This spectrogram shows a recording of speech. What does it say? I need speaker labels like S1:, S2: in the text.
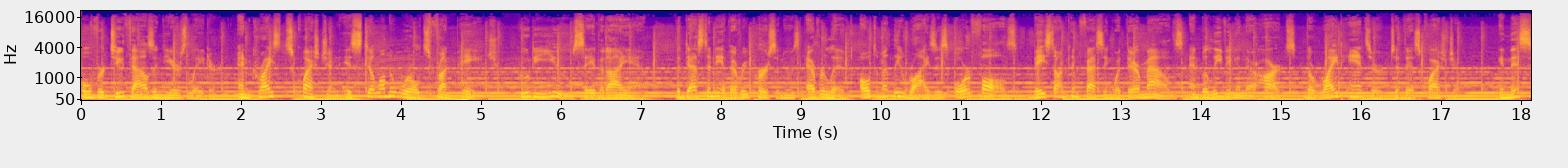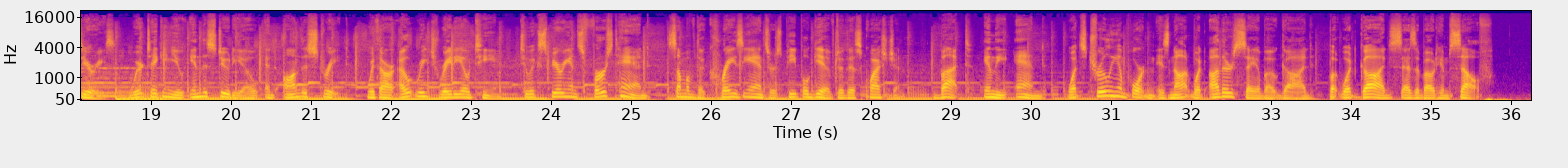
S1: Over 2,000 years later, and Christ's question is still on the world's front page Who do you say that I am? The destiny of every person who's ever lived ultimately rises or falls based on confessing with their mouths and believing in their hearts the right answer to this question. In this series, we're taking you in the studio and on the street with our outreach radio team to experience firsthand some of the crazy answers people give to this question. But in the end, what's truly important is not what others say about God, but what God says about Himself.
